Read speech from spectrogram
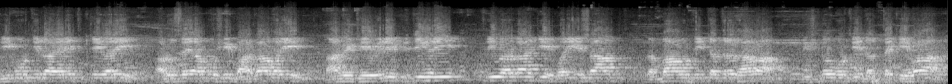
ती मूर्ती लायले तिथे घरी अनुसया कुशी बाळकावरी आम्ही ठेवली प्रीती घरी त्रिवर्गाची परिसाम ब्रह्मामूर्ती चंद्र धावा. विष्णुमूर्ती दत्त केवा.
